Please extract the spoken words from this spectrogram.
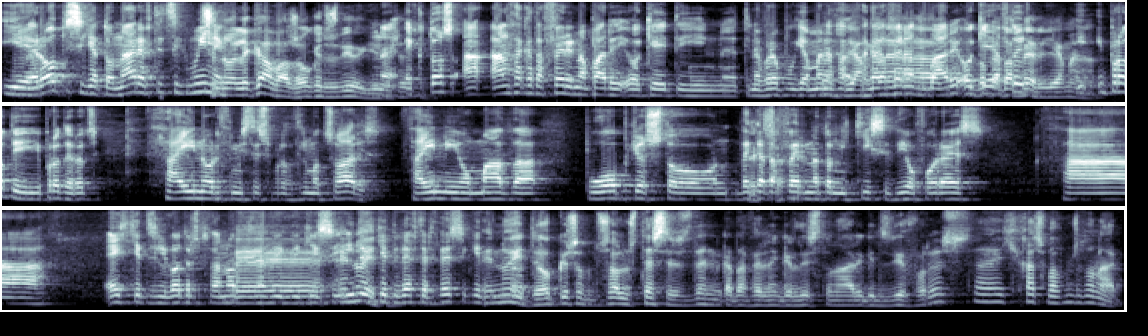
Η ερώτηση για τον Άρη αυτή τη στιγμή είναι. Συνολικά βάζω και τους δύο γύρου. Ναι, Εκτός αν θα καταφέρει να πάρει okay, την, την Ευρώπη που για μένα θα, Για θα μένα καταφέρει να την πάρει. το Okay, αυτό καταφέρει, είναι- για μένα. η, η πρώτη, η πρώτη ερώτηση. Θα είναι ο ρυθμιστής του πρωταθλήματος ο Άρης; Θα είναι η ομάδα που όποιος δεν Εξα- καταφέρει να τον νικήσει δύο φορές θα έχει και τις λιγότερες πιθανότητες να Ε, διεκδικήσει είτε εννοείται. και τη δεύτερη θέση και την Εννοείται. Όποιος από τους άλλους τέσσερις δεν καταφέρει να κερδίσει τον Άρη και τις δύο φορές θα έχει χάσει βαθμούς στον Άρη.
